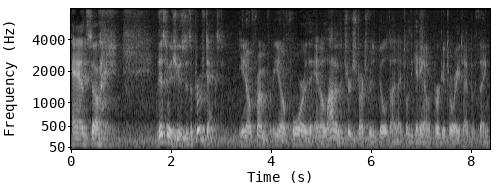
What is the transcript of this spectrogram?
And so this was used as a proof text, you know, from, you know, for the, and a lot of the church structure is built on, I told you, getting out of purgatory type of thing.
